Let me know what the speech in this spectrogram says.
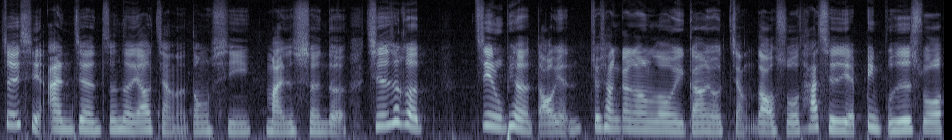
这一起案件真的要讲的东西蛮深的。其实这个纪录片的导演，就像刚刚 Loy 刚刚有讲到说，他其实也并不是说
